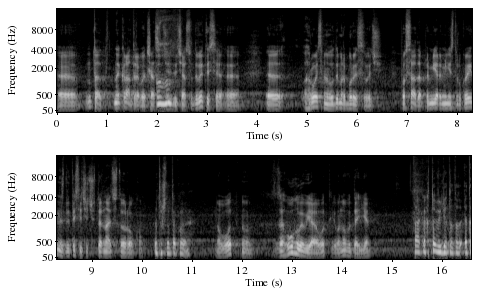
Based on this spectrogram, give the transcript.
Е, ну так, на екран треба час від часу дивитися. Е, е, Гройсман Володимир Борисович, посада прем'єр-міністр України з 2014 року. Это что такое? Ну от, ну, загуглив я, от і воно видає. Так, а кто ведет это? Это,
